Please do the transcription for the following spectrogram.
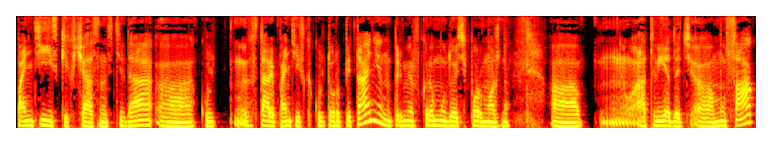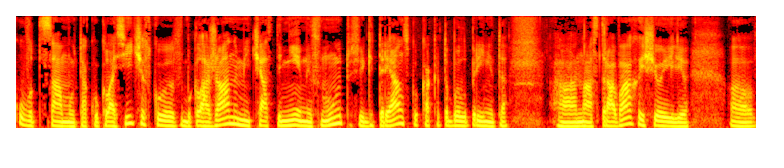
понтийских, в частности, да, а, куль... старой понтийской культуры питания. Например, в Крыму до сих пор можно а, отведать а, мусаку, вот самую такую классическую, с баклажанами, часто не мясную, то есть вегетарианскую, как это было принято на островах еще или в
